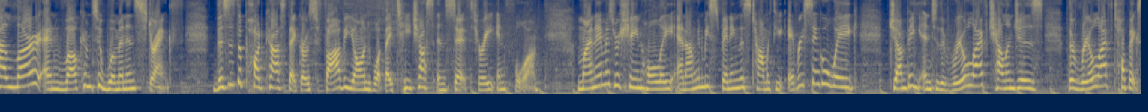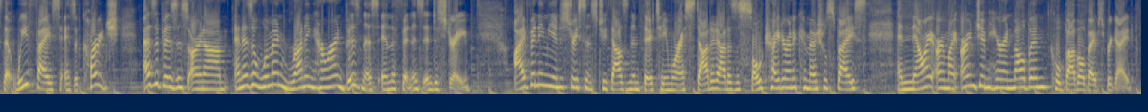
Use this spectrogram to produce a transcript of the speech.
Hello, and welcome to Women in Strength. This is the podcast that goes far beyond what they teach us in Cert 3 and 4. My name is Rasheen Hawley, and I'm going to be spending this time with you every single week, jumping into the real life challenges, the real life topics that we face as a coach, as a business owner, and as a woman running her own business in the fitness industry. I've been in the industry since 2013, where I started out as a sole trader in a commercial space, and now I own my own gym here in Melbourne called Barbell Babes Brigade.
